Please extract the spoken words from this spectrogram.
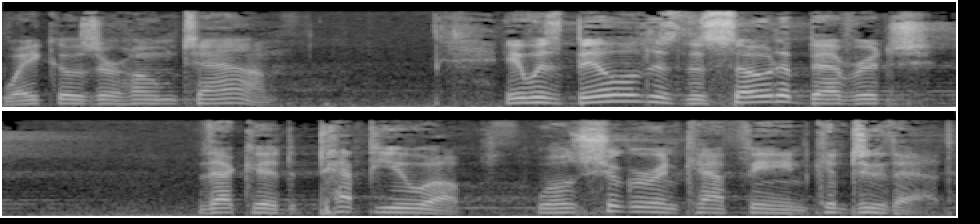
Waco's her hometown. It was billed as the soda beverage that could pep you up. Well, sugar and caffeine can do that.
